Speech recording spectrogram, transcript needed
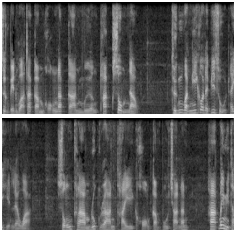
ซึ่งเป็นวาทกรรมของนักการเมืองพักส้มเน่า ถึงวันนี้ก็ได้พิสูจน์ให้เห็นแล้วว่า สงครามลุกรานไทยของกัมพูชานั้น หากไม่มีท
